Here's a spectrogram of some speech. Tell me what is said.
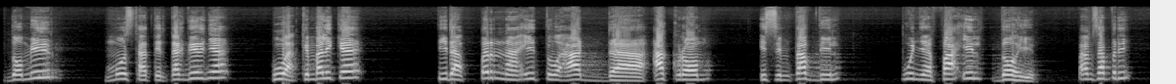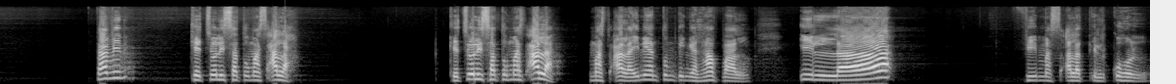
Domir mustatir. Takdirnya huwa. Kembali ke tidak pernah itu ada akrom isim tabdil punya fa'il dohir. Paham seperti? Paham ini? Kecuali satu masalah. Kecuali satu masalah. Masalah ini antum tinggal hafal. Illa fi masalah alkohol.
